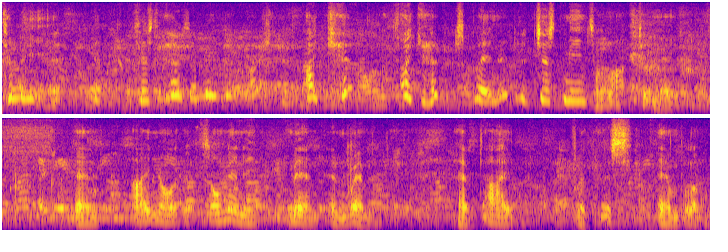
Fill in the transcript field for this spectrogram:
To me, it, just has a meaning. I can't, I can't explain it. It just means a lot to me. And I know that so many men and women have died for this emblem.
